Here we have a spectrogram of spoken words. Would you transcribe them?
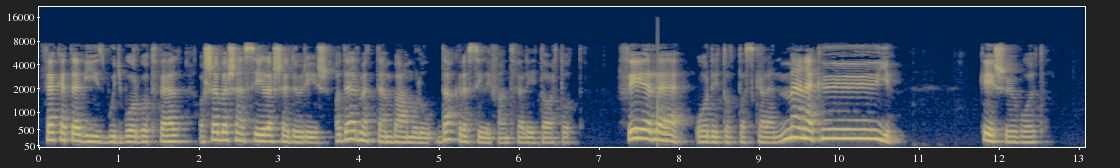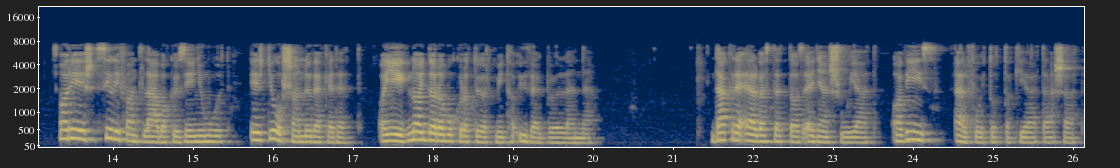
Fekete víz bugyborgott fel, a sebesen szélesedő rés a dermedten bámuló Dakre Szilifant felé tartott. Félre! ordította Skellen. Menekülj! Késő volt. A rés Szilifant lába közé nyomult, és gyorsan növekedett. A jég nagy darabokra tört, mintha üvegből lenne. Dakre elvesztette az egyensúlyát, a víz elfolytotta kiáltását.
